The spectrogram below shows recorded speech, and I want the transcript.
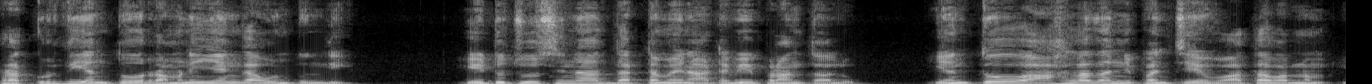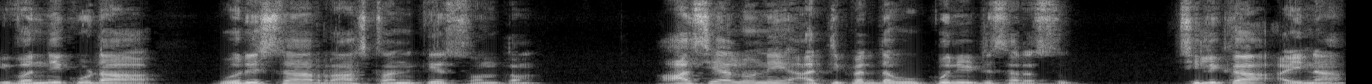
ప్రకృతి ఎంతో రమణీయంగా ఉంటుంది. ఎటు చూసినా దట్టమైన అటవీ ప్రాంతాలు ఎంతో ఆహ్లాదాన్ని పంచే వాతావరణం ఇవన్నీ కూడా ఒరిస్సా రాష్ట్రానికే సొంతం. ఆసియాలోనే అతిపెద్ద ఉప్పునీటి సరస్సు. చిలికా అయినా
